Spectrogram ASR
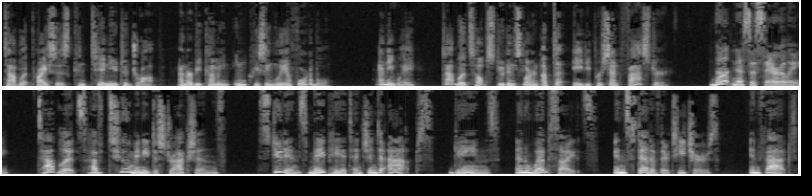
tablet prices continue to drop and are becoming increasingly affordable. Anyway, tablets help students learn up to 80% faster. Not necessarily. Tablets have too many distractions. Students may pay attention to apps, games, and websites instead of their teachers. In fact,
